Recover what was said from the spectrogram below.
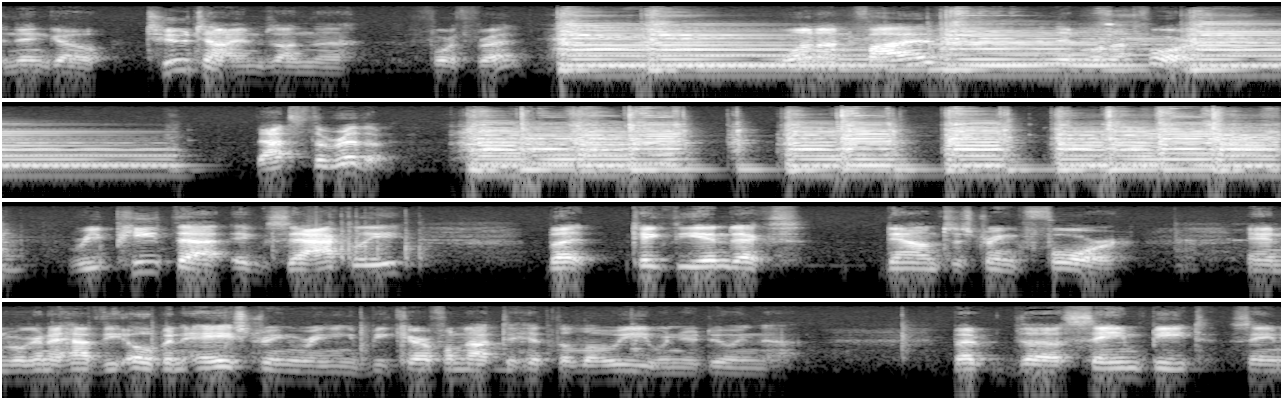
And then go two times on the fourth fret, one on five, and then one on four. That's the rhythm. repeat that exactly, but take the index down to string 4, and we're going to have the open A string ringing. Be careful not to hit the low E when you're doing that. But the same beat, same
